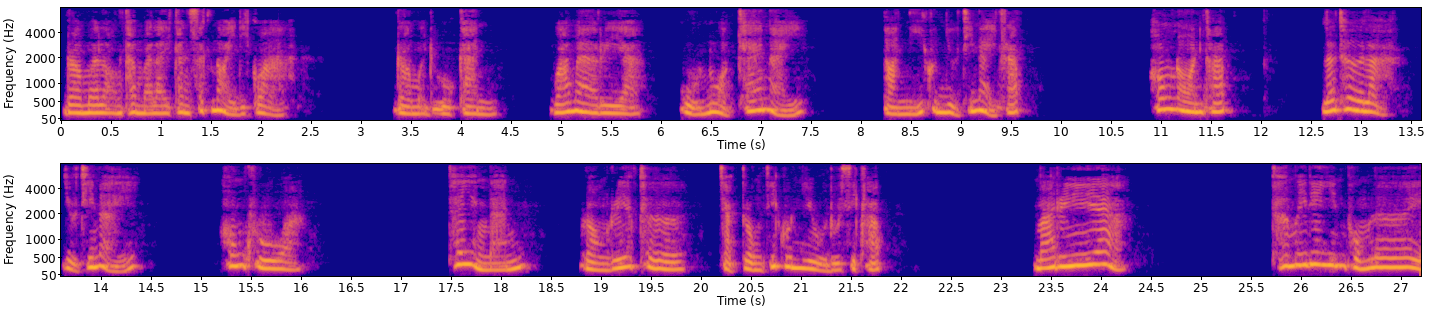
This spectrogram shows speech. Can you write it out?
เรามาลองทำอะไรกันสักหน่อยดีกว่า เรามาดูกันว่ามาเรียหูหนวกแค่ไหน ตอนนี้คุณอยู่ที่ไหนครับ ห้องนอนครับ แล้วเธอล่ะ อยู่ที่ไหน ห้องครัว ถ้าอย่างนั้นลองเรียกเธอจากตรงที่คุณอยู่ดูสิครับ มาเรีย เธอไม่ได้ยินผมเลย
